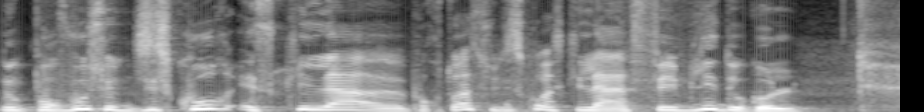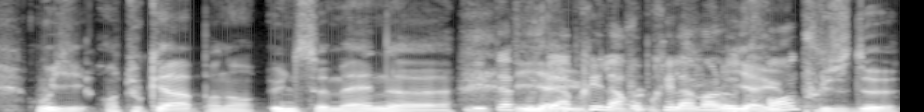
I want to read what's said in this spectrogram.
Donc pour vous, ce discours, est-ce qu'il a, euh, pour toi, ce discours, est-ce qu'il a affaibli De Gaulle? Oui, en tout cas, pendant une semaine, euh, Il y a Après, eu il a repris la main le il y a eu 30. plus de,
